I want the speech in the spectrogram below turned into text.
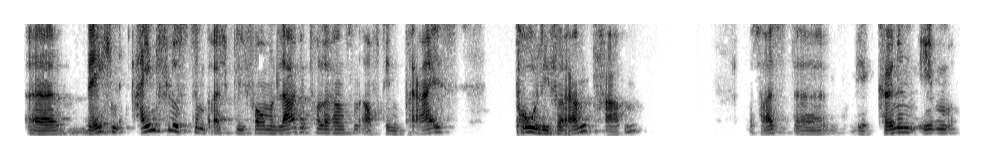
äh, welchen Einfluss zum Beispiel Form- und Lagertoleranzen auf den Preis pro Lieferant haben. Das heißt, äh, wir können eben,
